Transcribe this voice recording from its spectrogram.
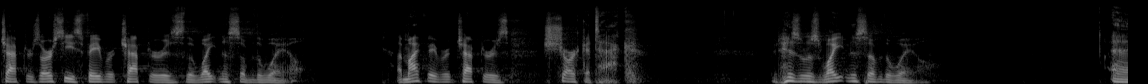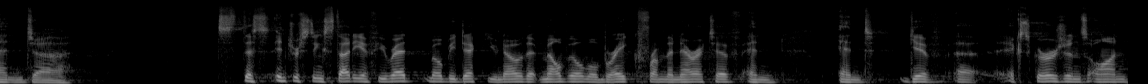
chapters, R.C.'s favorite chapter, is The Whiteness of the Whale. Uh, my favorite chapter is Shark Attack. But his was Whiteness of the Whale. And uh, this interesting study. If you read Moby Dick, you know that Melville will break from the narrative and, and give uh, excursions on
